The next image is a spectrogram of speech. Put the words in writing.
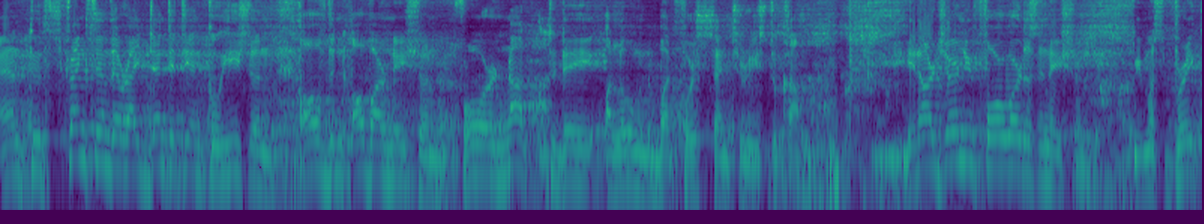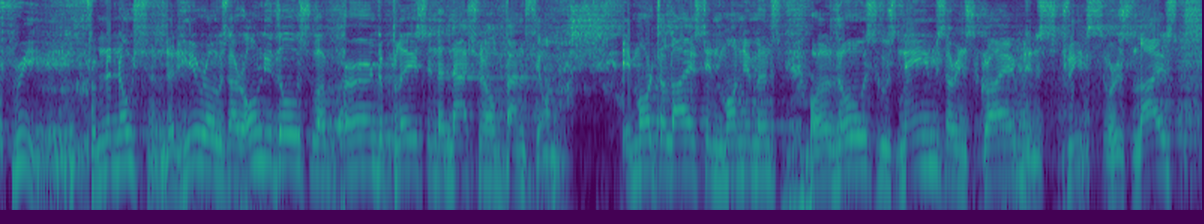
and to strengthen their identity and cohesion of, the, of our nation for not today alone, but for centuries to come. In our journey forward as a nation, we must break free from the notion that heroes are only those who have earned a place in the national pantheon immortalized in monuments, or those whose names are inscribed in streets or whose lives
